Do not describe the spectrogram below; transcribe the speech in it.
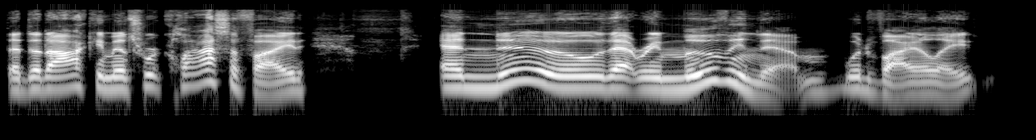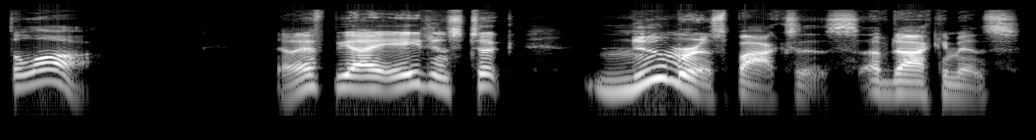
that the documents were classified and knew that removing them would violate the law. Now, FBI agents took numerous boxes of documents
